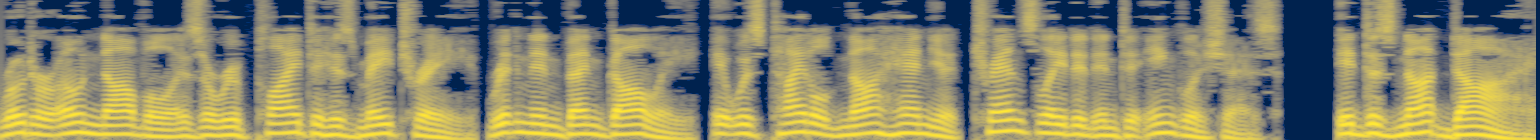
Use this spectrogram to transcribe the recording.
wrote her own novel as a reply to his Maitreyi, written in Bengali, it was titled Na Hanyat translated into English as, It Does Not Die.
